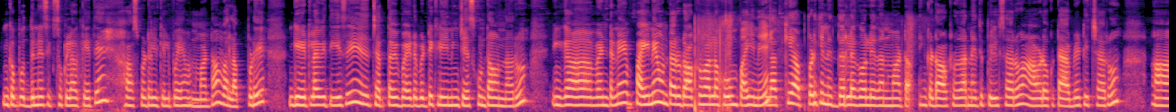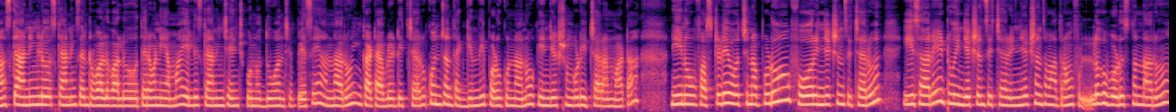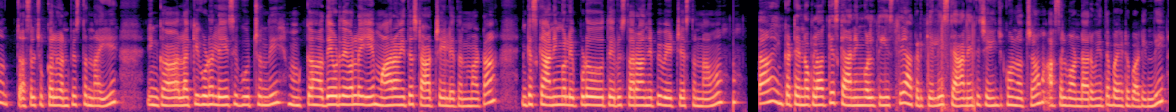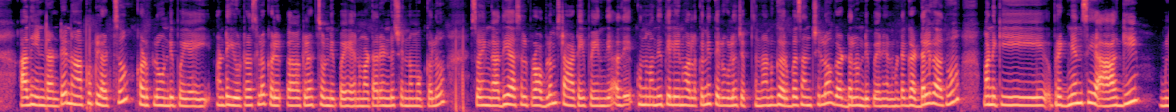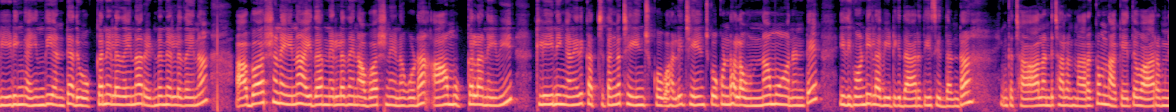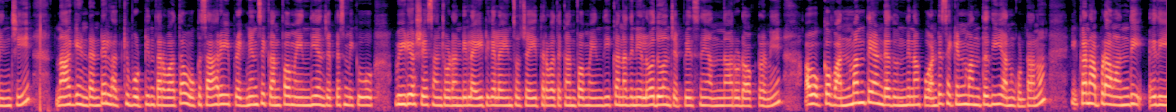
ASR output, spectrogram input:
ఇంకా పొద్దున్నే సిక్స్ ఓ క్లాక్ అయితే హాస్పిటల్కి వెళ్ళిపోయామన్నమాట. వాళ్ళు అప్పుడే గేట్లు అవి తీసి చెత్త అవి బయట పెట్టి క్లీనింగ్ చేసుకుంటా ఉన్నారు. ఇంకా వెంటనే పైనే ఉంటారు డాక్టర్ వాళ్ళ హోమ్ పైనే. లక్కీ అప్పటికి నిద్రలేగోలేదనమాట ఇంకా డాక్టర్ గారిని అయితే పిలిచారు. ఆవిడ ఒక ట్యాబ్లెట్ ఇచ్చారు. స్కానింగ్లో స్కానింగ్లు స్కానింగ్ సెంటర్ వాళ్ళు వాళ్ళు తెరవని అమ్మ వెళ్ళి స్కానింగ్ చేయించుకొనొద్దు అని చెప్పేసి అన్నారు. ఇంకా ట్యాబ్లెట్ ఇచ్చారు. కొంచెం తగ్గింది పడుకున్నాను. ఒక ఇంజెక్షన్ కూడా ఇచ్చారనమాట నేను ఫస్ట్ డే వచ్చినప్పుడు ఫోర్ ఇంజెక్షన్స్ ఇచ్చారు. ఈసారి టూ ఇంజెక్షన్స్ ఇచ్చారు. ఇంజెక్షన్స్ మాత్రం ఫుల్గా పొడుస్తున్నారు. అసలు చుక్కలు కనిపిస్తున్నాయి. ఇంకా లక్కీ కూడా లేచి కూర్చుంది. ఇంకా దేవుడి దేవల్ల ఏం మారం అయితే స్టార్ట్ చేయలేదన్నమాట. ఇంకా స్కానింగ్ వాళ్ళు ఎప్పుడు తెరుస్తారా అని చెప్పి వెయిట్ చేస్తున్నాము. ఇంకా టెన్ ఓ క్లాక్కి స్కానింగ్ వాళ్ళు తీస్తే అక్కడికి వెళ్ళి స్కాన్ అయితే చేయించుకొని వచ్చాం. అసలు బండారం అయితే బయటపడింది. అది ఏంటంటే నాకు క్లట్స్ కడుపులో ఉండిపోయాయి. అంటే యూట్రస్లో క్లట్స్ ఉండిపోయాయి అనమాట రెండు చిన్న ముక్కలు. సో ఇంకా అది అసలు ప్రాబ్లం స్టార్ట్ అయిపోయింది. అది కొంతమంది తెలియని వాళ్ళకని తెలుగులో చెప్తున్నాను. గర్భసంచిలో గడ్డలు ఉండిపోయినాయి అనమాట గడ్డలు కాదు మనకి ప్రెగ్నెన్సీ ఆగి బ్లీడింగ్ అయింది అంటే అది ఒక్క నెలదైనా రెండు నెలలదైనా అబార్షన్ అయినా ఐదారు నెలలదైన అబార్షన్ అయినా కూడా ఆ ముక్కలు అనేవి క్లీనింగ్ అనేది ఖచ్చితంగా చేయించుకోవాలి. చేయించుకోకుండా అలా ఉన్నాము అని అంటే ఇదిగోండి ఇలా వీటికి దారి తీసిద్దంట. ఇంకా చాలా అంటే చాలా నరకం నాకైతే వారం నుంచి. నాకేంటంటే లక్కి పుట్టిన తర్వాత ఒకసారి ప్రెగ్నెన్సీ కన్ఫర్మ్ అయింది అని చెప్పేసి మీకు వీడియోస్ చేశాను చూడండి. లైట్గా లైన్స్ వచ్చాయి తర్వాత కన్ఫర్మ్ అయింది. కానీ అది నిలవదు అని చెప్పేసి అన్నారు డాక్టర్ని. ఆ ఒక్క వన్ మంతే అండి అది ఉంది నాకు. అంటే సెకండ్ మంత్ది అనుకుంటాను. కానీ అప్పుడు ఆ మంది ఇది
